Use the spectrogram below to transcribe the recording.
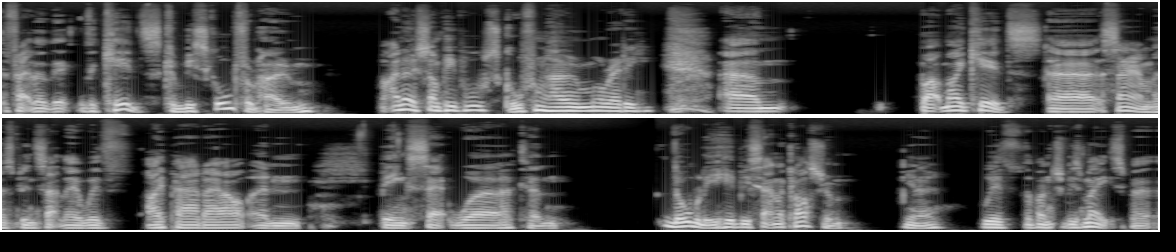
the fact that the, the kids can be schooled from home. I know some people school from home already. Um, but my kids, uh, Sam has been sat there with iPad out and being set work and normally he'd be sat in a classroom, you know, with a bunch of his mates, but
